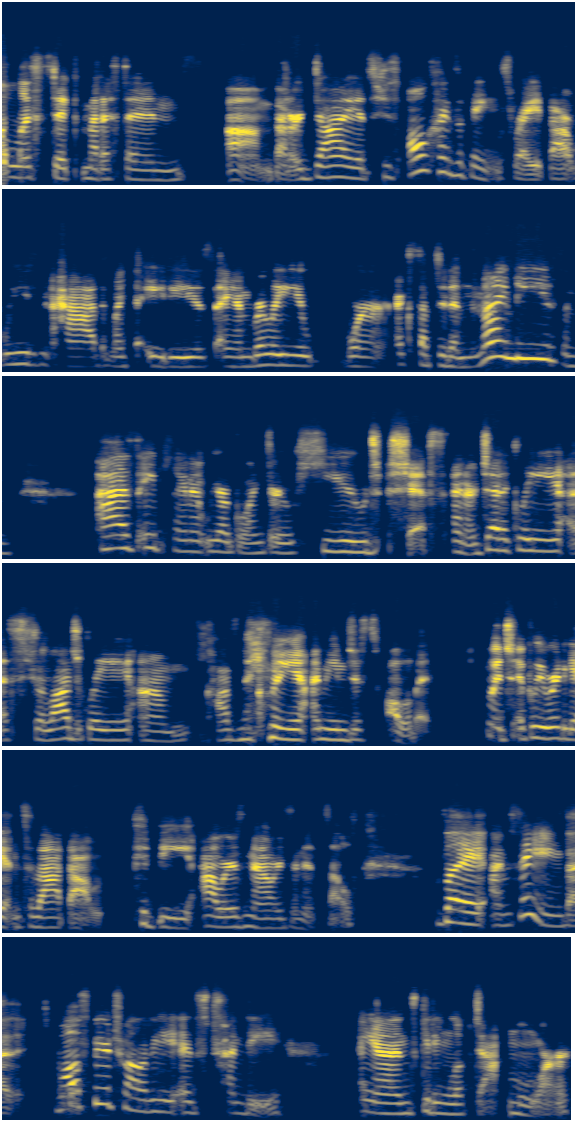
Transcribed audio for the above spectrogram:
holistic medicines, um, better diets, just all kinds of things, right? That we didn't have in like the 80s and really weren't accepted in the 90s. And as a planet, we are going through huge shifts energetically, astrologically, um, cosmically. I mean, just all of it. Which, if we were to get into that, that could be hours and hours in itself. But I'm saying that while spirituality is trendy and getting looked at more,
